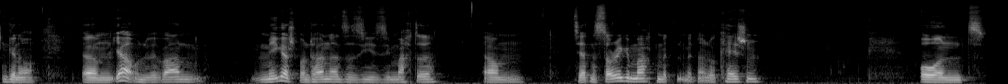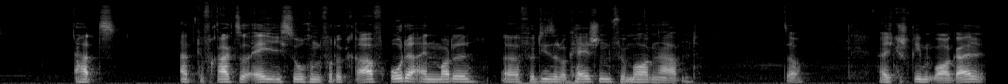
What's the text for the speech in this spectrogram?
Genau. Ähm, ja, und wir waren mega spontan. Also sie, sie machte, ähm, sie hat eine Story gemacht mit, mit einer Location und hat, hat gefragt, so, ey, ich suche einen Fotograf oder ein Model äh, für diese Location für morgen Abend. So. Habe ich geschrieben, boah, geil,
